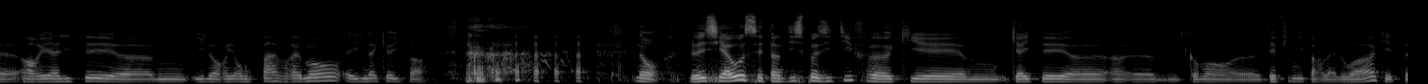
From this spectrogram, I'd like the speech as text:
Euh, en réalité, il n'oriente pas vraiment et il n'accueille pas. non, le SIAO, c'est un dispositif qui, est, qui a été comment, défini par la loi, qui est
